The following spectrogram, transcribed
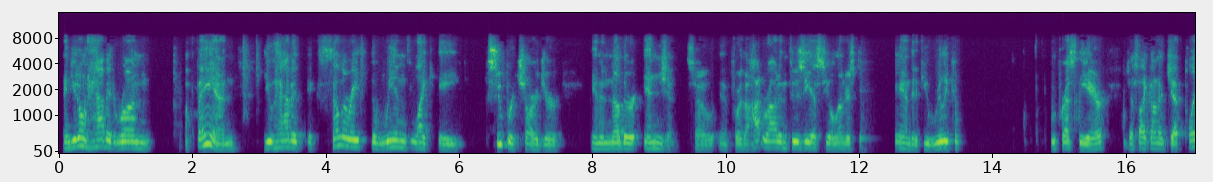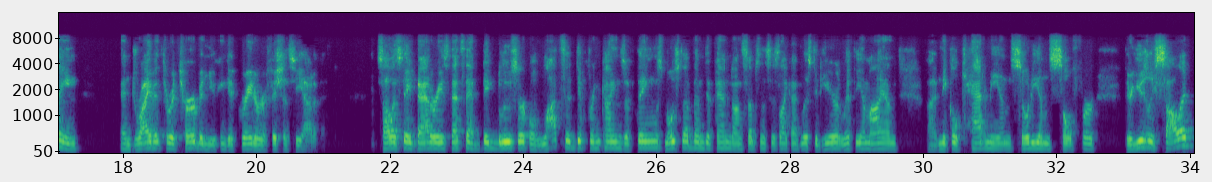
and you don't have it run a fan, you have it accelerate the wind like a supercharger in another engine. So for the hot rod enthusiasts, you'll understand that if you really compress the air, just like on a jet plane, and drive it through a turbine, you can get greater efficiency out of it. Solid state batteries, that's that big blue circle. Lots of different kinds of things. Most of them depend on substances like I've listed here lithium ion, uh, nickel, cadmium, sodium, sulfur. They're usually solid,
